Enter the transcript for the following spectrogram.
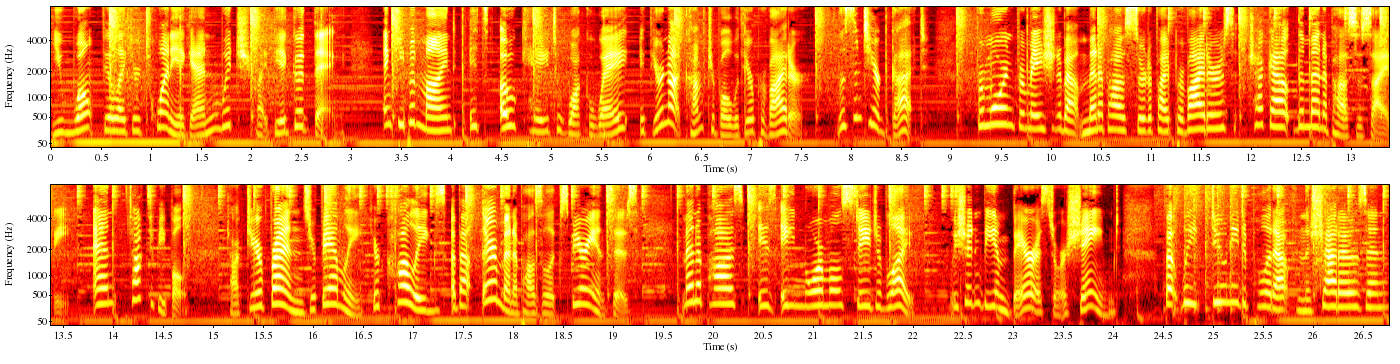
You won't feel like you're 20 again, which might be a good thing. And keep in mind, it's okay to walk away if you're not comfortable with your provider. Listen to your gut. For more information about menopause certified providers, check out the Menopause Society and talk to people. Talk to your friends, your family, your colleagues about their menopausal experiences. Menopause is a normal stage of life. We shouldn't be embarrassed or ashamed, but we do need to pull it out from the shadows and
